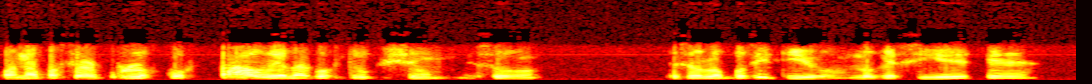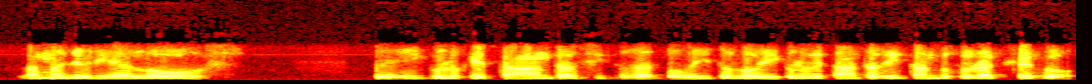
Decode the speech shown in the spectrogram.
van a pasar por los costados de la construcción. Eso, eso es lo positivo. Lo que sí es que la mayoría de los vehículos que estaban transitando, o sea, todos los vehículos que estaban transitando sobre acceso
